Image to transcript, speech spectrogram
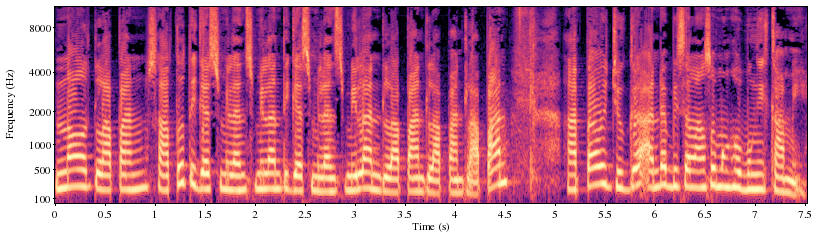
081399399888 atau juga Anda bisa langsung menghubungi kami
